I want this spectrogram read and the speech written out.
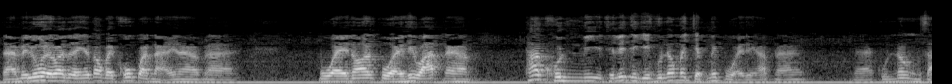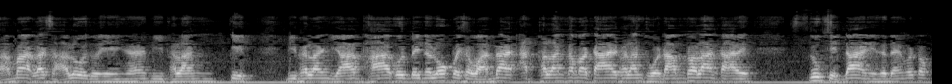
แต่ไม่รู้เลยว่าตัวเองจะต้องไปคุกวันไหนนะครับนะป่วยนอนป่วยที่วัดนะครับ ถ้าคุณมีอิทธิฤทธิ์จริงๆคุณต้องไม่เจ็บไม่ป่วยเลยครับนะ นะคุณต้องสามารถรักษาโรคตัวเองนะมีพลังจิต มีพลังยานพาคนไปนรกไปสวรรค์ได้ อัดพลังธรรมกาย พลังถั่วดำเข้าร่างกายลูกศิษย์ได้นี่แสดงว่าต้อง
